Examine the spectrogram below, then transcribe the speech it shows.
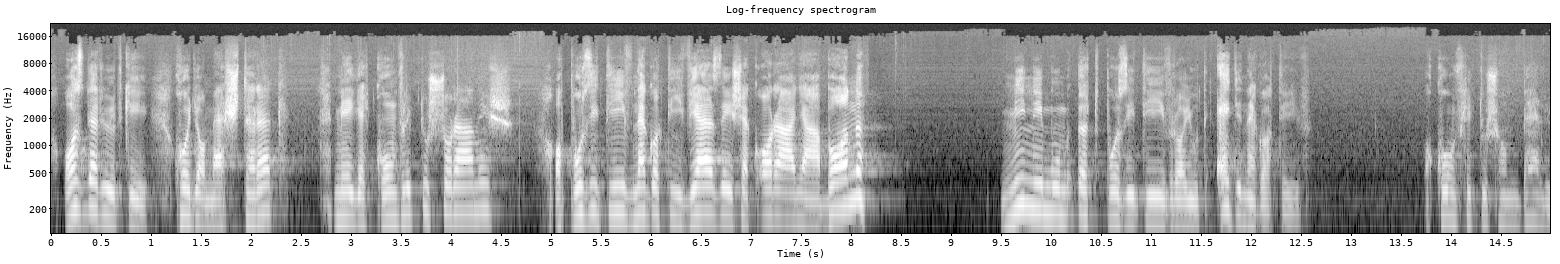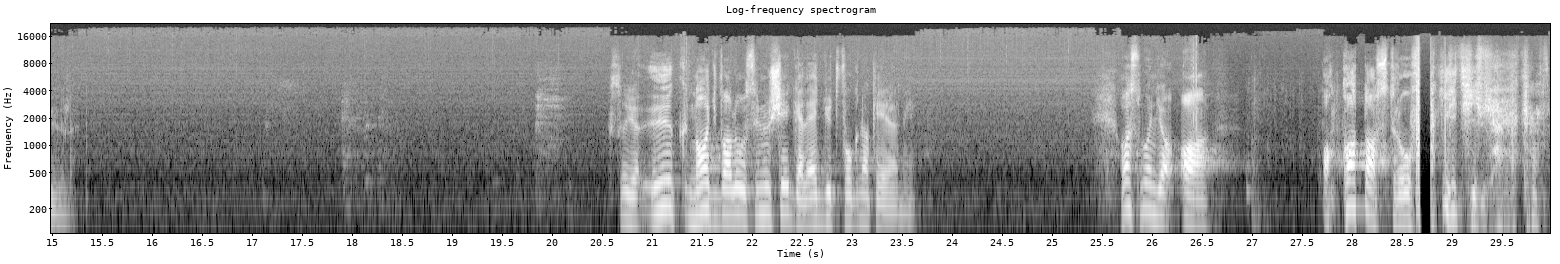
Az derült ki, hogy a mesterek még egy konfliktus során is a pozitív, negatív jelzések arányában minimum öt pozitívra jut, egy negatív. A konfliktuson belül. Szóval ők nagy valószínűséggel együtt fognak élni. Azt mondja, a, a katasztrófák, így hívják őket,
